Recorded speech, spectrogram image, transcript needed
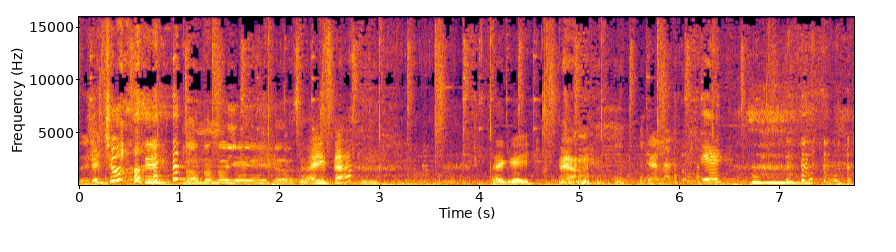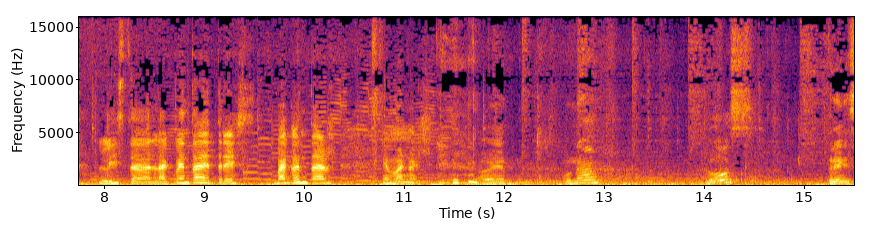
¿Derecho? Sí. No, no, no, ya, ya, ya. Ahí está. Ok, espérame. Ya la toqué. Listo, la cuenta de tres. Va a contar Emanuel. A ver, una, dos, Tres.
